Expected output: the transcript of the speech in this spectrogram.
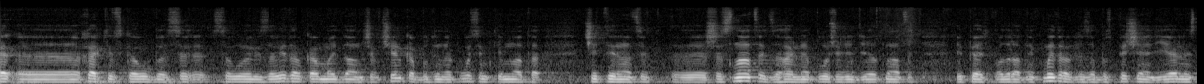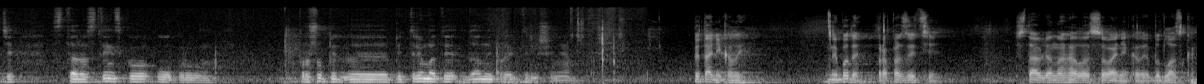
е, Харківська область, село Елізаветовка, Майдан Шевченка, будинок 8, кімната 14-16, загальною площадю 19,5 квадратних метрів для забезпечення діяльності Старостинського округу. Прошу е, підтримати даний проєкт рішення. Питання, коли? Не буде пропозиції? Ставлю на голосування, коли, будь ласка.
